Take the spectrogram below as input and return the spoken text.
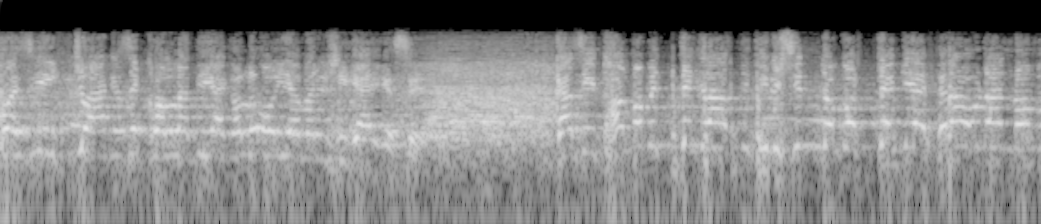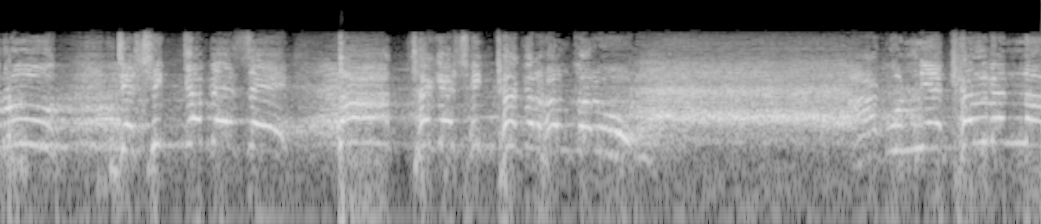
কয় যে একটু আগে যে কল্লা দিয়া গেল, ওই আমার শিখাই গেছে। ধর্মভিত্তিক রাজনীতি নিষিদ্ধ করতে গিয়ে ফেরাউন নমরুদ যে শিক্ষা পেয়েছে, তার থেকে শিক্ষা গ্রহণ করুন। আগুন নিয়ে খেলবেন না।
